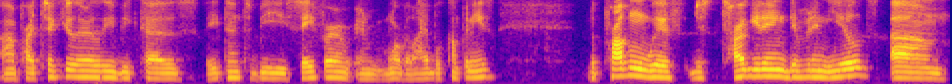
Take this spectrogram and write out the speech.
uh, particularly because they tend to be safer and more reliable companies. The problem with just targeting dividend yields, um,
